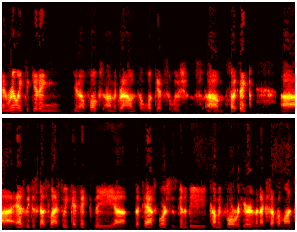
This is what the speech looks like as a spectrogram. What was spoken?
and really to getting you know folks on the ground to look at solutions. Um, so I think uh, as we discussed last week, I think the uh, the task force is going to be coming forward here in the next several months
